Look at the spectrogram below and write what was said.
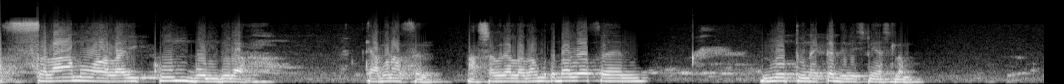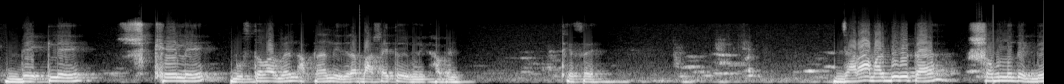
আসসালামু আলাইকুম বন্ধুরা। কেমন আছেন? আশা করি আল্লাহ রহমতে ভালো আছেন। নতুন একটা জিনিস নিয়ে আসলাম। দেখলে, খেলে বুঝতে পারবেন আপনারা নিজেরা বাসায় তৈরি করে খাবেন। ঠিক আছে? যারা আমার ভিডিওটা সম্পূর্ণ দেখবে,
